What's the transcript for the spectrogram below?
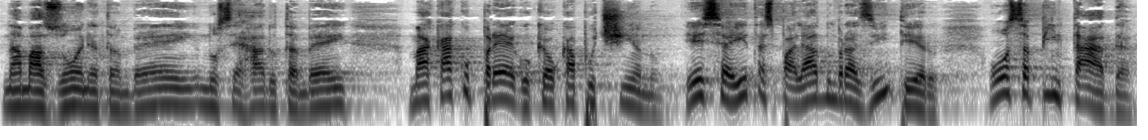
Na Amazônia também, no Cerrado também. Macaco prego, que é o caputino. Esse aí está espalhado no Brasil inteiro. Onça pintada,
